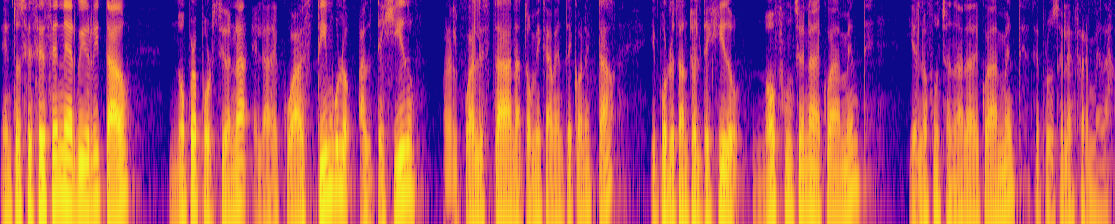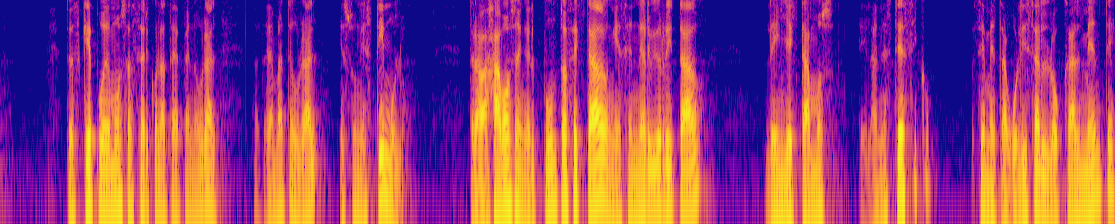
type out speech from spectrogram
Entonces, ese nervio irritado no proporciona el adecuado estímulo al tejido para el cual está anatómicamente conectado y por lo tanto el tejido no funciona adecuadamente y al no funcionar adecuadamente se produce la enfermedad. Entonces, ¿qué podemos hacer con la terapia neural? La terapia neural es un estímulo. Trabajamos en el punto afectado, en ese nervio irritado, le inyectamos el anestésico, se metaboliza localmente,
